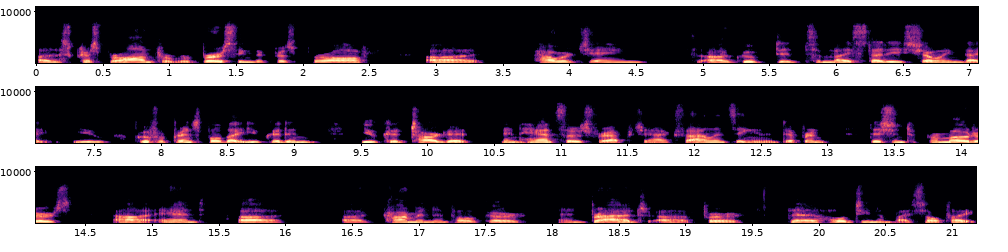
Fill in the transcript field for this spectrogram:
uh, this CRISPR on for reversing the CRISPR off. Uh, Howard Chang uh, group did some nice studies showing that you proof of principle that you could in, you could target enhancers for epigenetic silencing in a different addition to promoters, uh, and uh, uh, Carmen and Volker and Brad uh, for the whole genome bisulfite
